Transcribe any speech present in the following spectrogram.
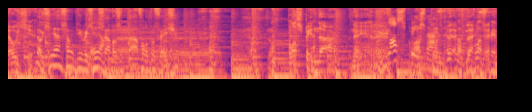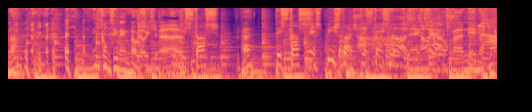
Nootje. Nootje, ja, zo, die weet je, samen als op tafel op een feestje. Plaspinda. Nee, nee. Plaspinda. Plaspinda. Incontinent nootje. Nootje. Eh, Pistas. Hè? Pistas. Pistas. Pistas. Pistas. Oh ja, jongen, niet normaal.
